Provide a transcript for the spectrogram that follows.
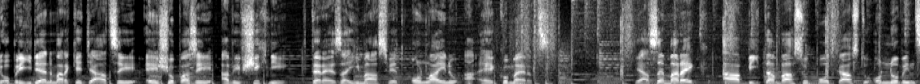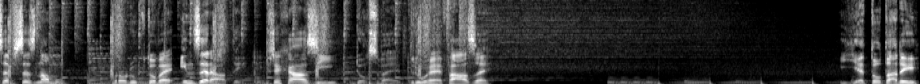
Dobrý den marketáci, e-shopaři a vy všichni, které zajímá svět online a e-commerce. Já jsem Marek a vítám vás u podcastu o novince v seznamu. Produktové inzeráty přechází do své druhé fáze. Je to tady.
